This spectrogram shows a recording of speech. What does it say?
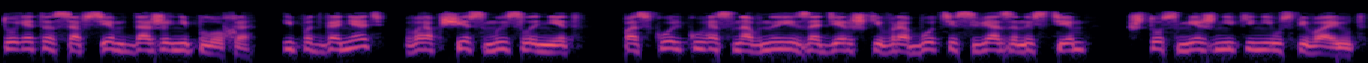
то это совсем даже неплохо. И подгонять вообще смысла нет, поскольку основные задержки в работе связаны с тем, что смежники не успевают.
